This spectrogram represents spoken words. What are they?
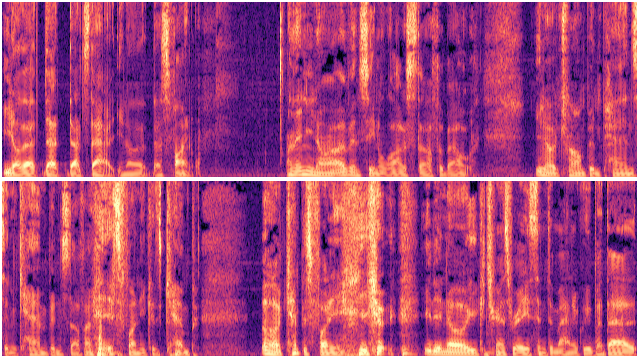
you know that that that's that you know that's final and then, you know, I've been seeing a lot of stuff about, you know, Trump and Pence and Kemp and stuff. I mean, it's funny because Kemp, oh, Kemp is funny. he, didn't know you could transfer asymptomatically, but that,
